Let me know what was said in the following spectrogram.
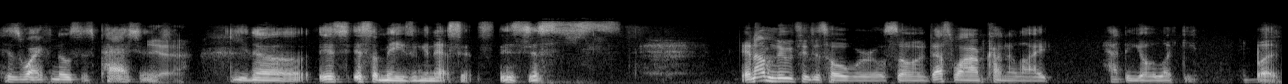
his wife knows his passion. Yeah. You know, it's it's amazing in that sense. It's just, and I'm new to this whole world, so that's why I'm kind of like happy go lucky. But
